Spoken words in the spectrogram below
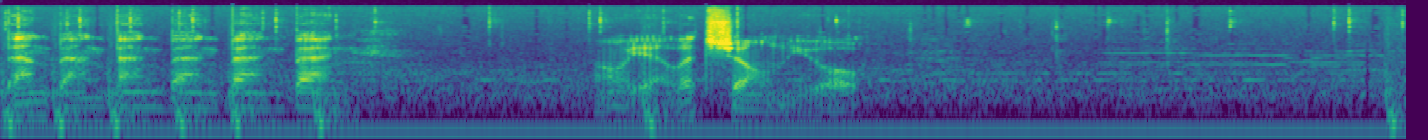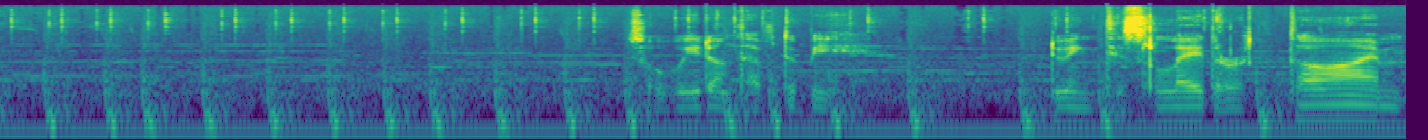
Bang, bang, bang, bang, bang, bang. Oh yeah, let's show you all. So we don't have to be doing this later time.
